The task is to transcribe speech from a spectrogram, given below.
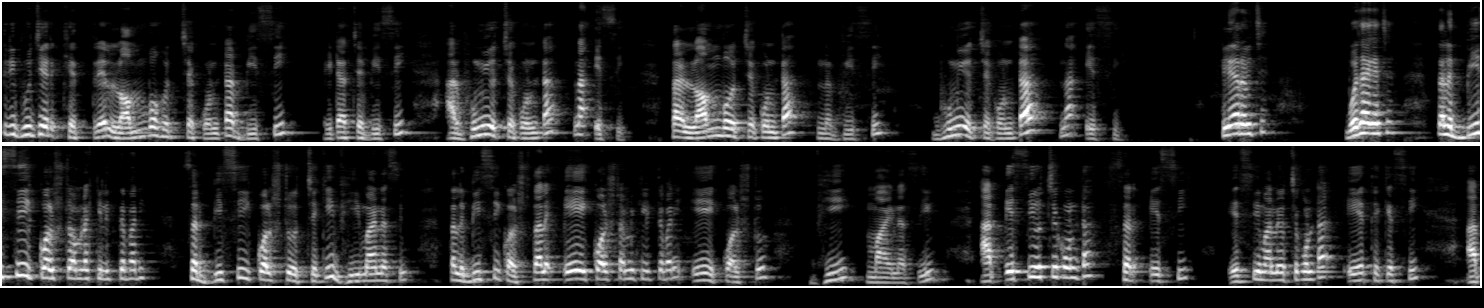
ত্রিভুজের ক্ষেত্রে লম্ব হচ্ছে কোনটা বিসি এটা হচ্ছে বিসি আর ভূমি হচ্ছে কোনটা না এসি তাহলে লম্ব হচ্ছে কোনটা? না বিসি ভূমি হচ্ছে কোনটা? না এসি ক্লিয়ার হয়েছে? বোঝা গেছে? তাহলে বিসি ইকুয়ালস টু আমরা কি লিখতে পারি? স্যার বিসি ইকুয়ালস টু হচ্ছে কি? ভি মাইনাস ইউ তাহলে বিসি ইকুয়ালস টু তাহলে এ ইকুয়ালস টু আমি কি লিখতে পারি? A equals to v minus u আর এসি হচ্ছে কোনটা? স্যার এসি এসি মানে হচ্ছে কোনটা? এ থেকে সি আর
